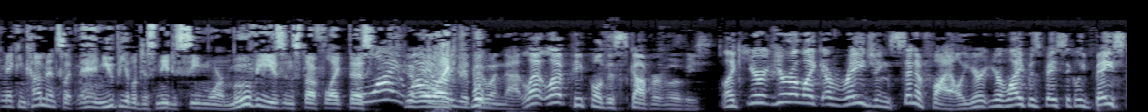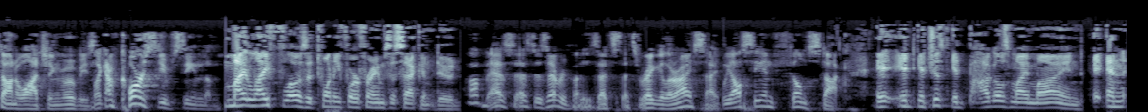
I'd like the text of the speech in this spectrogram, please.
making comments like, man, you people just need to see more movies and stuff like this. Why, people why were are like, you "Well, doing that? Let, let people discover movies. Like you're, you're a, like a raging cinephile. Your, your life is basically based on watching movies. Like of course you've seen them. my life flows at 24 frames a second, dude. Well, as, as does everybody's. That's, that's regular eyesight. We all see in film stock. It, it, it just, it boggles my mind. And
